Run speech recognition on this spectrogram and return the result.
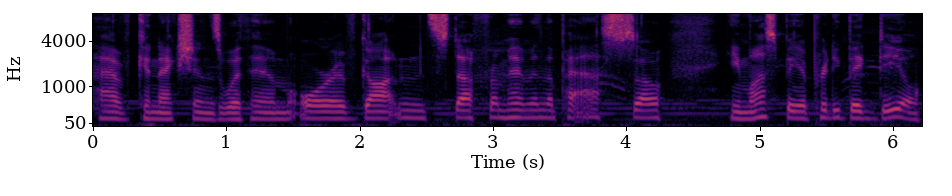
have connections with him or have gotten stuff from him in the past, so he must be a pretty big deal.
